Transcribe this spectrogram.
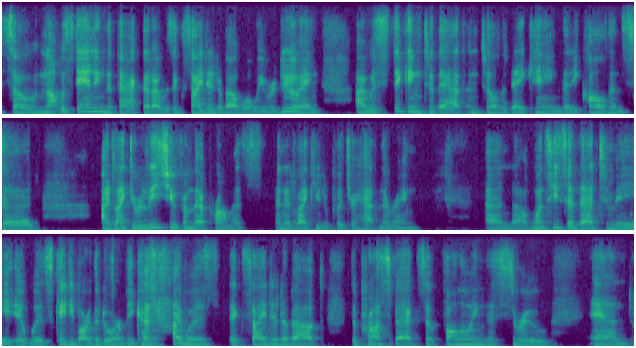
so, notwithstanding the fact that I was excited about what we were doing, I was sticking to that until the day came that he called and said, I'd like to release you from that promise and I'd like you to put your hat in the ring. And uh, once he said that to me, it was Katie bar the door because I was excited about the prospects of following this through. And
